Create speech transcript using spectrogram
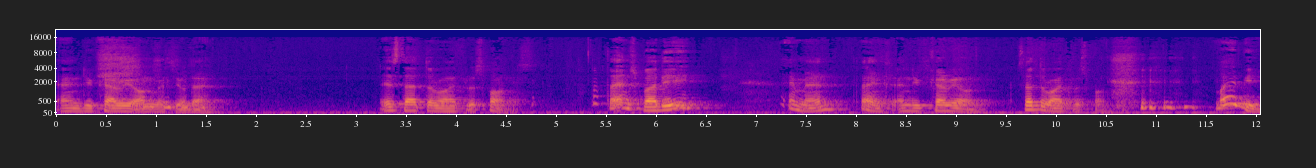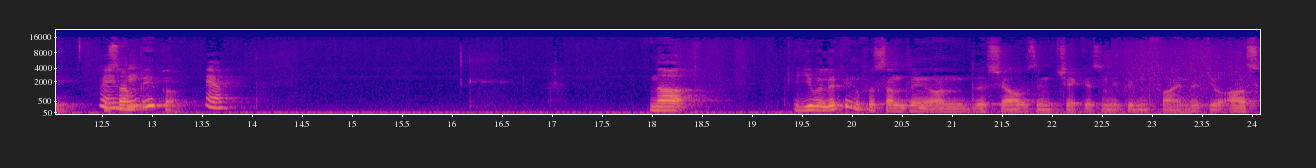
And you carry on with your day. Is that the right response? Thanks, buddy. Man. Thanks. And you carry on. Is that the right response? Maybe. For some people. Yeah. Now, you were looking for something on the shelves in Checkers and you couldn't find it. You asked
